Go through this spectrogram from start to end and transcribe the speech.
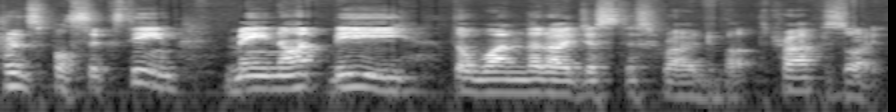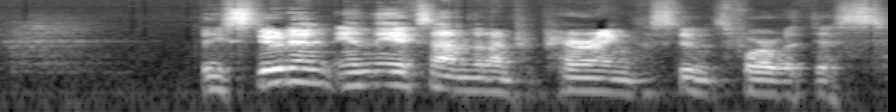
principle 16 may not be the one that I just described about the trapezoid. The student in the exam that I'm preparing students for with this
